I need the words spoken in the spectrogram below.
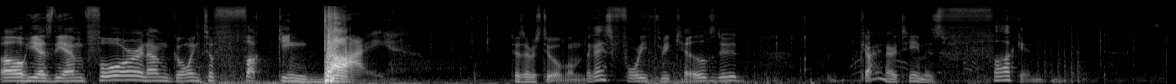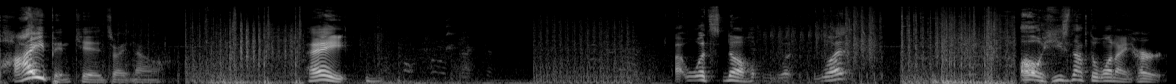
Oh, he has the M4, and I'm going to fucking die. Because there was two of them. The guy's 43 kills, dude. guy in our team is fucking piping kids right now. Hey. Uh, what's no? What? What? Oh, he's not the one I hurt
